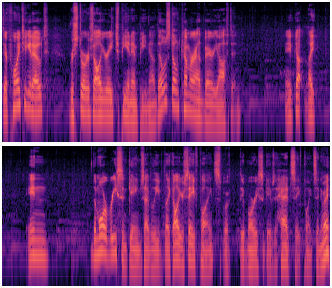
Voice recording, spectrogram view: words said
they're pointing it out, restores all your HP and MP. Now, those don't come around very often. And you've got, like, in the more recent games, I believe, like all your save points, or the more recent games that had save points anyway,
